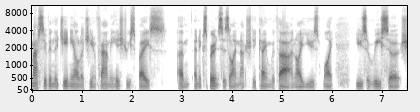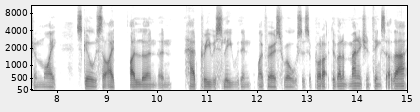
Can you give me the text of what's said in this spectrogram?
massive in the genealogy and family history space um, and experience design naturally came with that and i used my user research and my skills that I, I learned and had previously within my various roles as a product development manager and things like that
